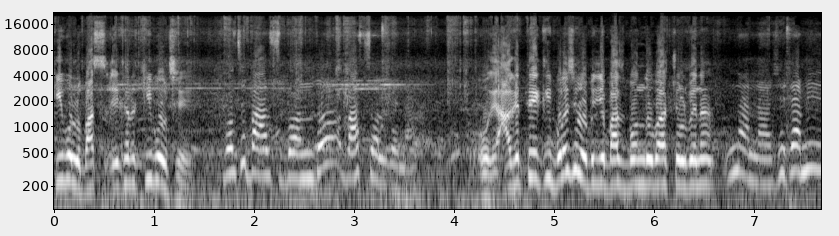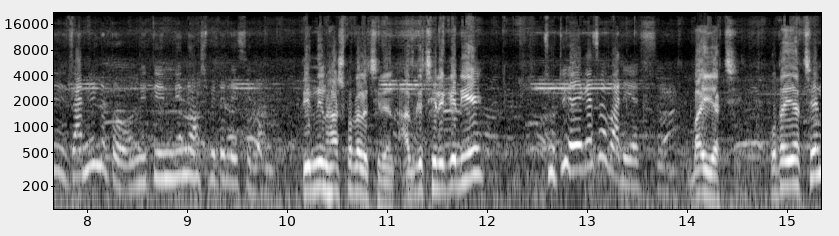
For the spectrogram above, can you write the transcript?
কি বলল? বাস এখানে কি বলছে? বলছে বাস বন্ধ বাস চলবে না। ও আগের থেকে কি বলেছিল যে বাস বন্ধ বা চলবে না? না না সেটা আমি জানি না তো। আমি তিন দিন হসপিটালে ছিলাম। তিন দিন হাসপাতালে ছিলেন। আজকে ছেলেকে নিয়ে ছুটি হয়ে গেছে বাড়ি আসছি। বাড়ি যাচ্ছে। কোথায় যাচ্ছেন?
